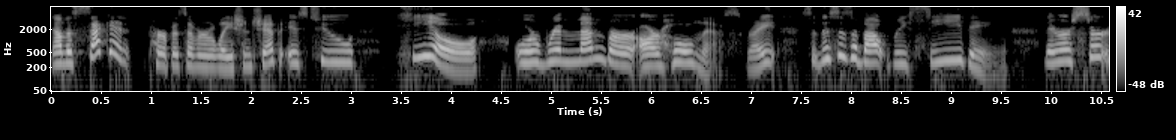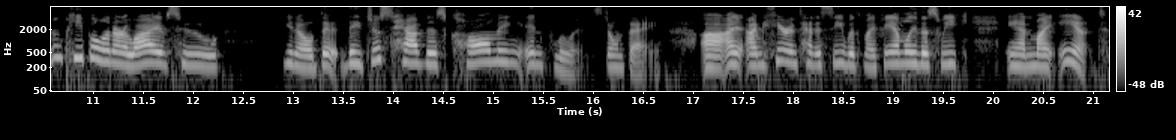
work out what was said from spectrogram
now, the second purpose of a relationship is to heal or remember our wholeness, right? So, this is about receiving. There are certain people in our lives who, you know, they, they just have this calming influence, don't they? Uh, I, I'm here in Tennessee with my family this week, and my aunt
